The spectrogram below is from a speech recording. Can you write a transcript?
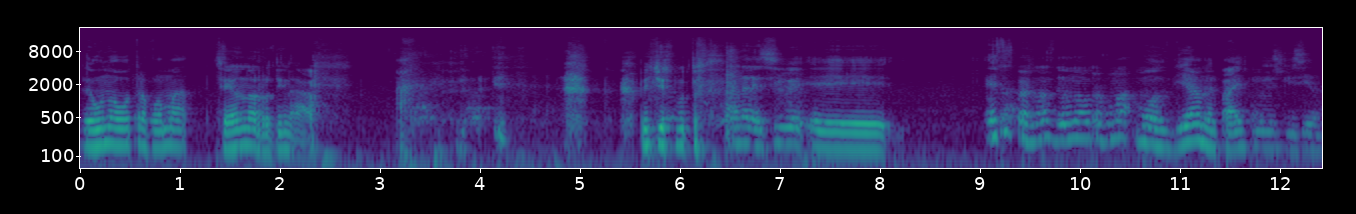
de una u otra forma, Sería una rutina. Pinches putos. ándale, sí, güey, eh, estas personas de una u otra forma moldearon el país como ellos quisieran.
